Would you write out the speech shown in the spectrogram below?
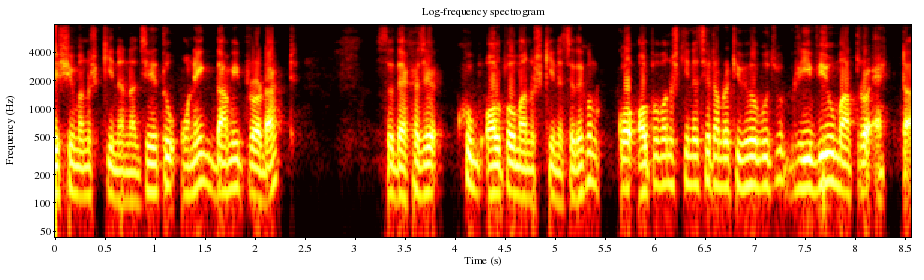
বেশি মানুষ কিনে না। যেহেতু অনেক দামি প্রোডাক্ট সো দেখা যায় খুব অল্প মানুষ কিনেছে। দেখুন অল্প মানুষ কিনেছে এটা আমরা কীভাবে বুঝব? রিভিউ মাত্র একটা।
